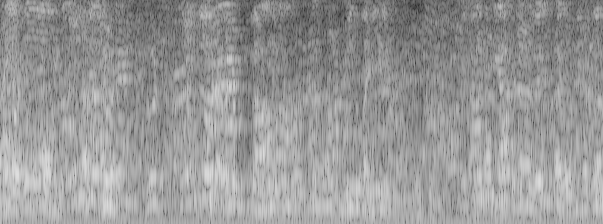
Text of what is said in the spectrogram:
I got it Huh? Good. But I was supposed to come here because we do banking in Mysore. And then I'll drop it and I'll drive out here from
